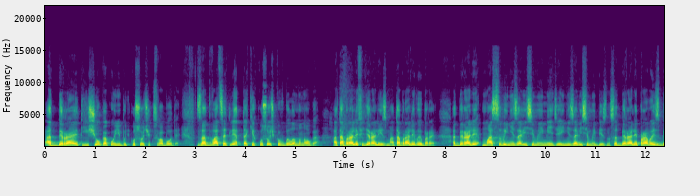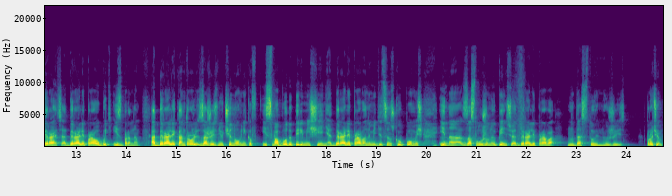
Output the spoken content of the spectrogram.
отбирает еще какой-нибудь кусочек свободы. За 20 лет таких кусочков было много. Отобрали федерализм, отобрали выборы, отбирали массовые независимые медиа и независимый бизнес, отбирали право избирать, отбирали право быть избранным, отбирали контроль за жизнью чиновников и свободу перемещения, отбирали право на медицинскую помощь и на заслуженную пенсию, отбирали право на достойную жизнь. Впрочем,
